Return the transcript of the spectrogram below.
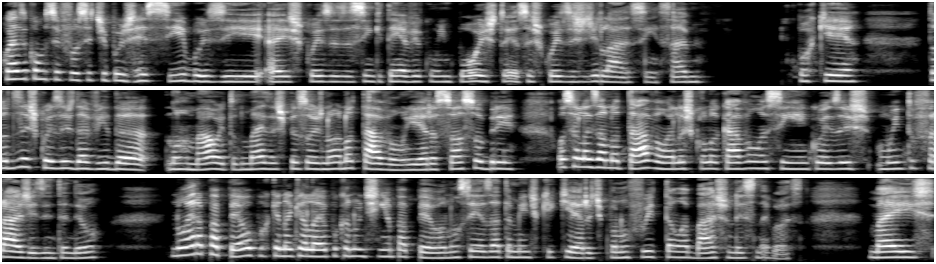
quase como se fosse tipo os recibos e as coisas assim que tem a ver com imposto e essas coisas de lá, assim, sabe? Porque todas as coisas da vida normal e tudo mais as pessoas não anotavam. E era só sobre ou se elas anotavam elas colocavam assim em coisas muito frágeis entendeu? Não era papel porque naquela época não tinha papel. Eu não sei exatamente o que que era. Tipo eu não fui tão abaixo nesse negócio. Mas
